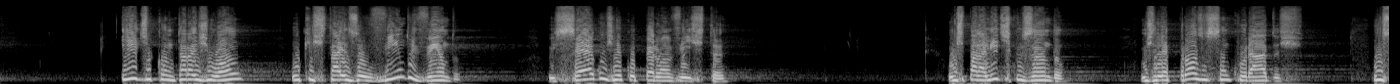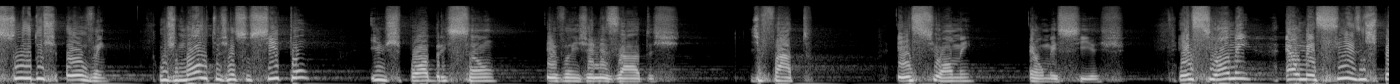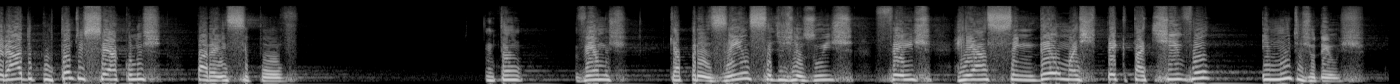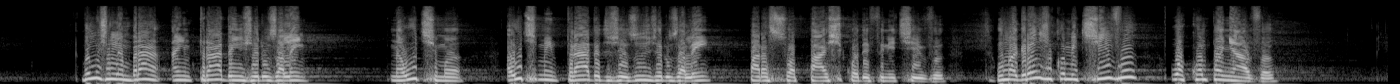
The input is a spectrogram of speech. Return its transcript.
Ide contar a João o que estáis ouvindo e vendo. Os cegos recuperam a vista, os paralíticos andam, os leprosos são curados, os surdos ouvem, os mortos ressuscitam e os pobres são evangelizados. De fato, esse homem é o Messias. Esse homem é o Messias esperado por tantos séculos para esse povo. Então, vemos que a presença de Jesus fez reacender uma expectativa em muitos judeus. Vamos lembrar a entrada em Jerusalém, na última, a última entrada de Jesus em Jerusalém, para a sua Páscoa definitiva. Uma grande comitiva o acompanhava.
